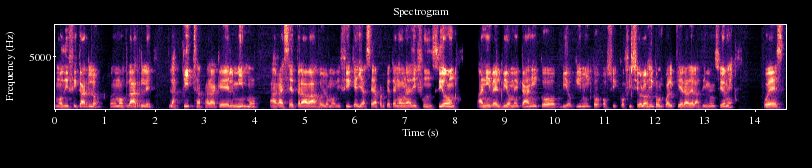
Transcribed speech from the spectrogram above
modificarlo, podemos darle las pistas para que él mismo haga ese trabajo y lo modifique, ya sea porque tenga una disfunción a nivel biomecánico, bioquímico o psicofisiológico en cualquiera de las dimensiones, pues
